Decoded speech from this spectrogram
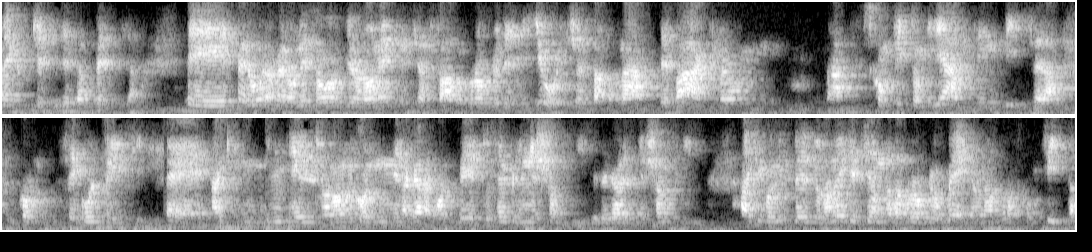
l'ex GT della Svezia. E per ora però l'esordio non è che sia stato proprio dei migliori, c'è stata una debacle, una sconfitto umiliante in Svizzera con sei gol presi, e anche in, in Belgio, con, nella gara col Belgio, sempre in Nations League, le gare in Nations League, anche con il Belgio non è che sia andata proprio bene bene, un'altra sconfitta.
